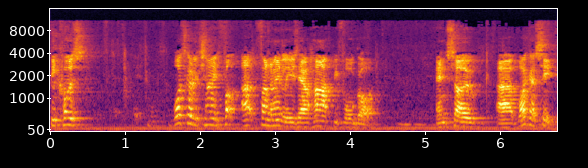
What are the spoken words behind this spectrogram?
because what's going to change uh, fundamentally is our heart before God. And so, uh, like I said,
